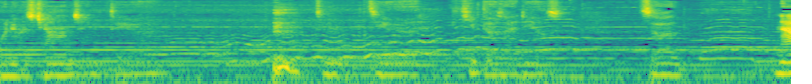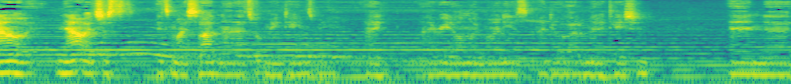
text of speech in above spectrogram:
when it was challenging to uh, to, to uh, keep those ideals. So now now it's just it's my sadhana. That's what maintains me. I I read all my banis. I do a lot of meditation, and uh,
